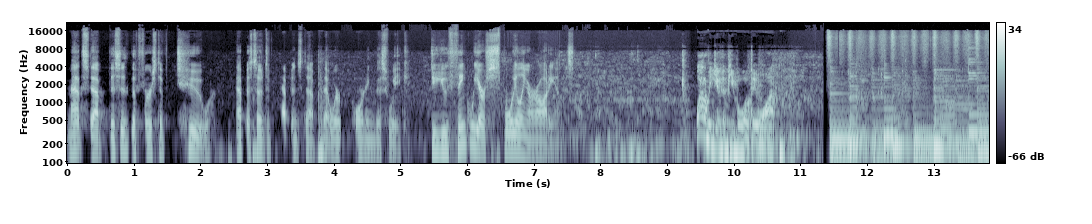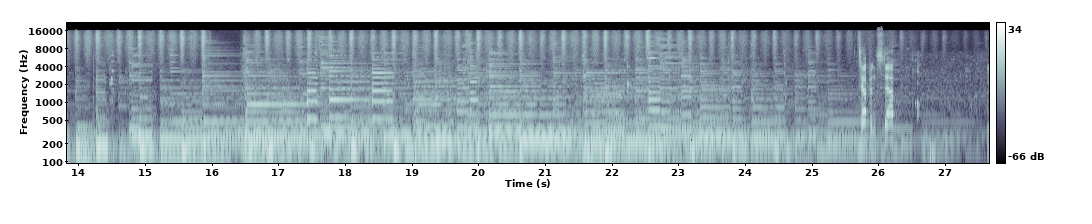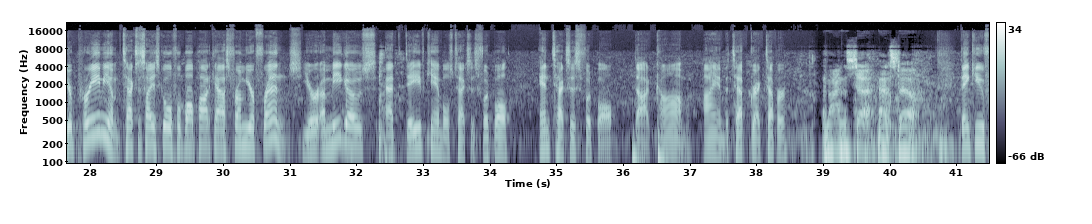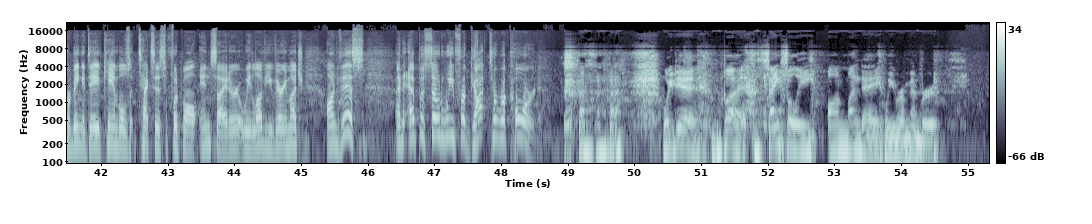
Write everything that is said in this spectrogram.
Matt Stepp, this is the first of two episodes of Tep and Stepp that we're recording this week. Do you think we are spoiling our audience? Why don't we give the people what they want? Tep and Stepp, your premium Texas high school football podcast from your friends, your amigos at Dave Campbell's Texas Football and TexasFootball.com. I am the Tep, Greg Tepper. And I'm the Stepp, Matt Stepp. Thank you for being a Dave Campbell's Texas Football Insider. We love you very much. On this, an episode we forgot to record. we did, but thankfully on Monday we remembered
